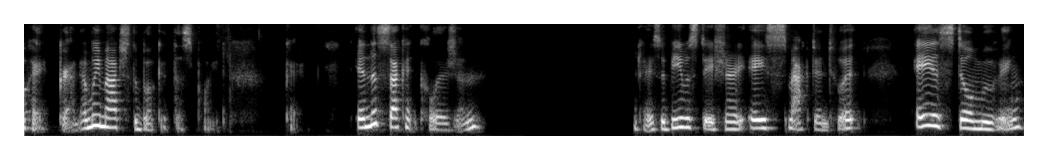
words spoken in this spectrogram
Okay, grand. And we match the book at this point. Okay. In the second collision, okay, so B was stationary, A smacked into it. A is still moving.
